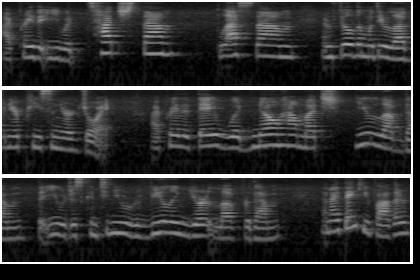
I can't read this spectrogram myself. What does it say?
I pray that you would touch them, bless them, and fill them with your love and your peace and your joy. I pray that they would know how much you love them, that you would just continue revealing your love for them. And I thank you, Father,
